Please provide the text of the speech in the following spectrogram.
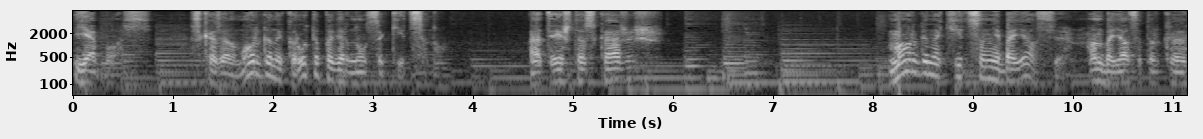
Я босс», — сказал Морган и круто повернулся к Китсону. «А ты что скажешь?» Моргана Китсон не боялся. Он боялся только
